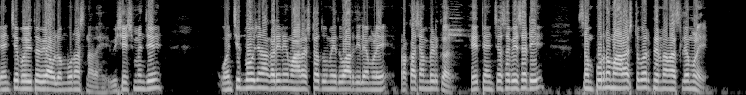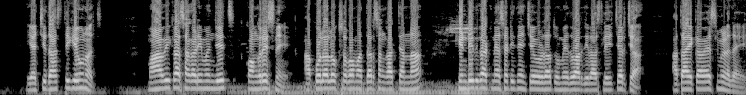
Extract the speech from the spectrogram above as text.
त्यांचे भवितव्य अवलंबून असणार आहे. विशेष म्हणजे वंचित बहुजन आघाडीने महाराष्ट्रात उमेदवार दिल्यामुळे प्रकाश आंबेडकर हे त्यांच्या सभेसाठी संपूर्ण महाराष्ट्रभर फिरणार असल्यामुळे याची धास्ती घेऊनच महाविकास आघाडी म्हणजेच काँग्रेसने अकोला लोकसभा मतदारसंघात त्यांना खिंडीत गाठण्यासाठी त्यांच्या विरोधात उमेदवार दिला असल्याची चर्चा आता ऐकाव्यास मिळत आहे.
